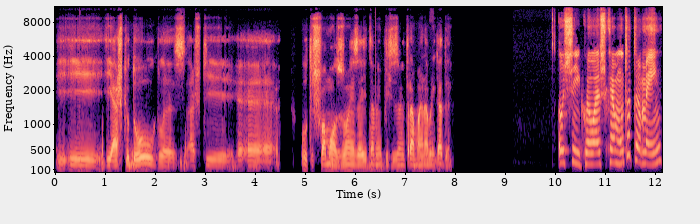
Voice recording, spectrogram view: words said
e, e, e, acho que o Douglas, acho que é, é, outros famosões aí também precisam entrar mais na brincadeira. Ô Chico, eu acho que é muito também.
